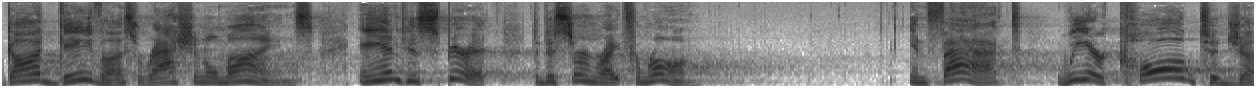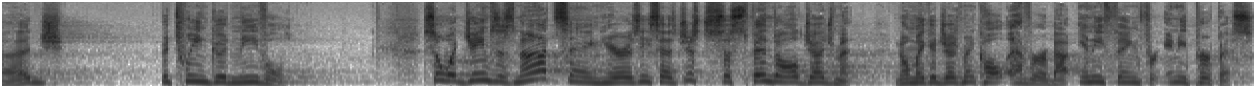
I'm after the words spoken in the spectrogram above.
God gave us rational minds and His Spirit to discern right from wrong. In fact, we are called to judge between good and evil. So, what James is not saying here is he says, just suspend all judgment. Don't make a judgment call ever about anything for any purpose.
